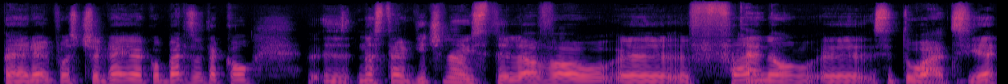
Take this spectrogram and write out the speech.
PRL postrzegają jako bardzo taką y, nostalgiczną i stylową, y, fajną tak. sytuację.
